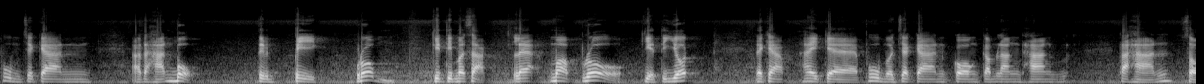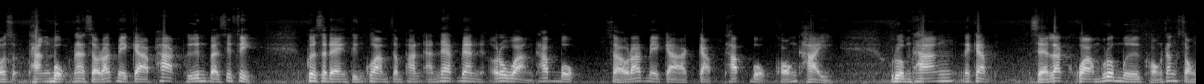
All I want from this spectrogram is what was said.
ผู้บัญชาการาทหารบกติดปีกร่ม กิตติมศักดิ์และมอบโล่เกียรติยศ นะครับให้แก่ผู้บัญชาการกองกำลังทางทหารทางบกนะสหรัฐอเมริกาภาคพื้นแปซิฟิก เพื่อแสดงถึงความสัมพันธ์อันแนบแน่น ระหว่างทัพบบกสหรัฐอเมริกากับทัพบบกของไทย รวมทั้งนะครับแสนลักความร่วมมือของทั้งสอง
